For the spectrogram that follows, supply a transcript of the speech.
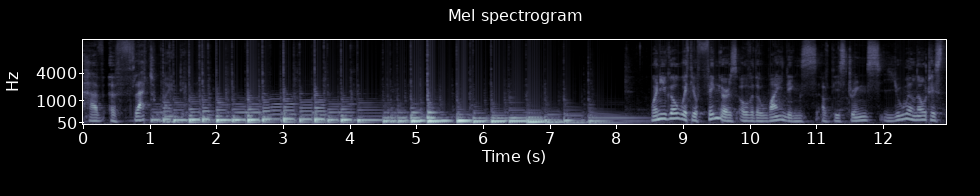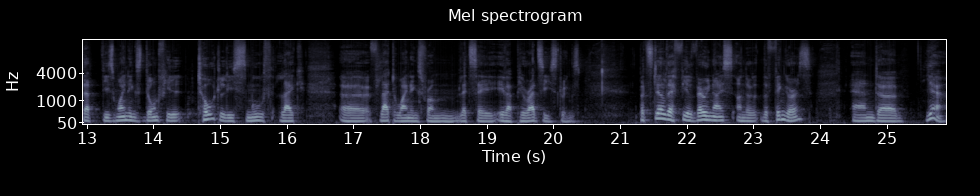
have a flat winding. When you go with your fingers over the windings of these strings, you will notice that these windings don't feel totally smooth like uh, flat windings from, let's say, Evah Pirazzi strings. But still, they feel very nice under the fingers. And uh, yeah,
